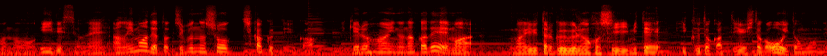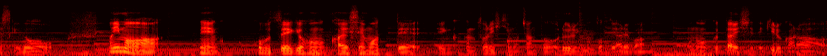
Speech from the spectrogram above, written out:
あのいいですよね。あの今までだと自分の近くっていうか、行ける範囲の中で、まあ、まあ、言ったら Google の星見ていくとかっていう人が多いと思うんですけど、まあ、今はね、古物営業法の改正もあって、遠隔の取引もちゃんとルールにのっとってやれば、物を送ったりしてできるから、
